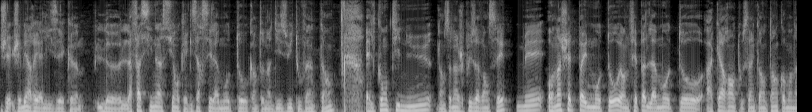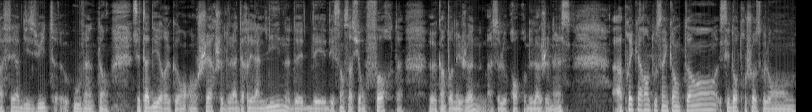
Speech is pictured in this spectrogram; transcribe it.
J'ai bien réalisé que le, la fascination qu'exerçait la moto quand on a 18 ou 20 ans, elle continue dans un âge plus avancé, mais on n'achète pas une moto et on ne fait pas de la moto à 40 ou 50 ans comme on a fait à 18 ou 20 c'est-à-dire qu'on cherche de l'adrénaline, des, des, des, sensations fortes euh, quand on est jeune. Ben, c'est le propre de la jeunesse. Après 40 ou 50 ans, c'est d'autres choses que l'on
